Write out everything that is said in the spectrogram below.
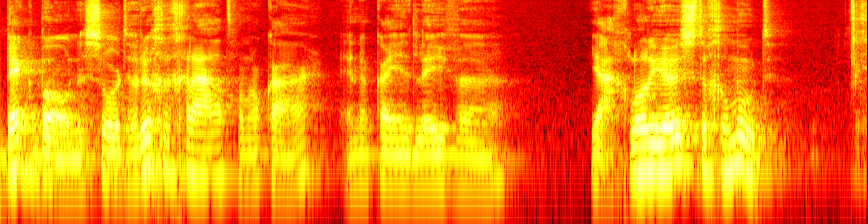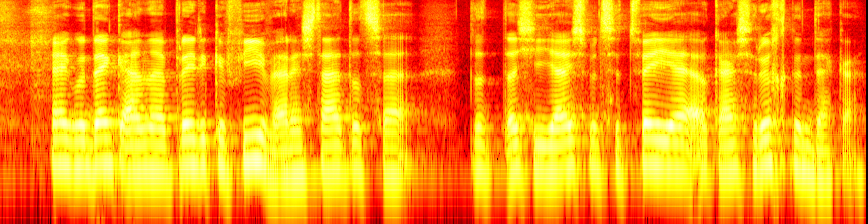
backbone, een soort ruggengraat van elkaar. En dan kan je het leven ja, glorieus tegemoet. Ja, ik moet denken aan uh, Prediker 4, waarin staat dat, ze, dat, dat je juist met z'n tweeën elkaars rug kunt dekken.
